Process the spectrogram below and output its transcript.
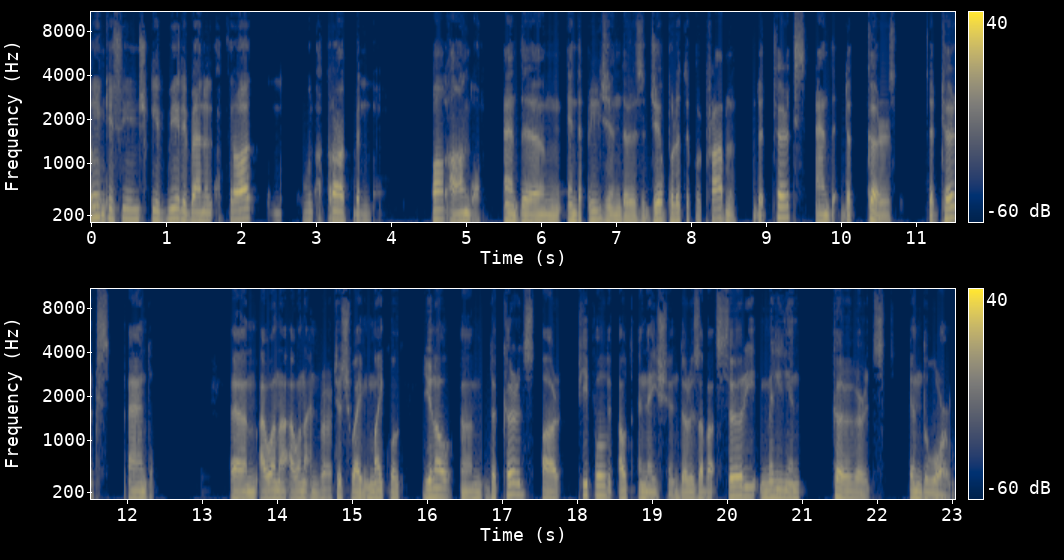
هيك في مشكلة كبيرة بين الأكراد والأتراك بالمنطقة عندهم And um, in the region, there is a geopolitical problem. The Turks and the Kurds, the Turks and um, I wanna I wanna interrupt you, Shway, Michael. You know, um, the Kurds are people without a nation. There is about 30 million Kurds in the world.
